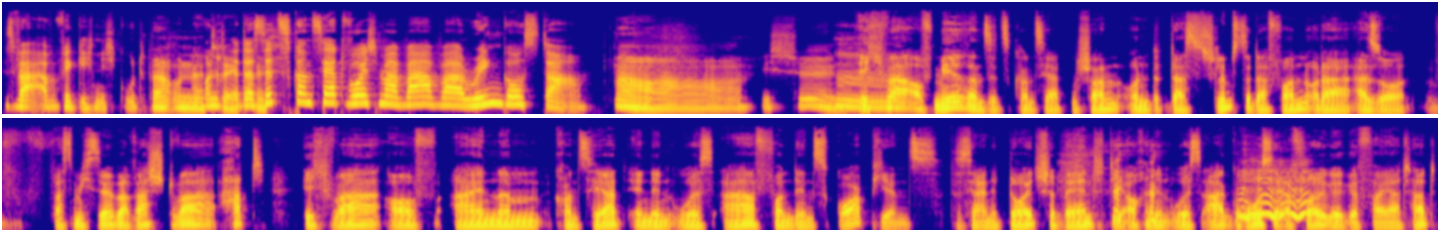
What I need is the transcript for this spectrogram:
Es war aber wirklich nicht gut. War Und unerträglich. äh, das Sitzkonzert, wo ich mal war, war Ringo Starr. Oh, wie schön. Hm. Ich war auf mehreren Sitzkonzerten schon und das Schlimmste davon, oder also was mich sehr überrascht war, hat, ich war auf einem Konzert in den USA von den Scorpions. Das ist ja eine deutsche Band, die auch in den USA große Erfolge gefeiert hat.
